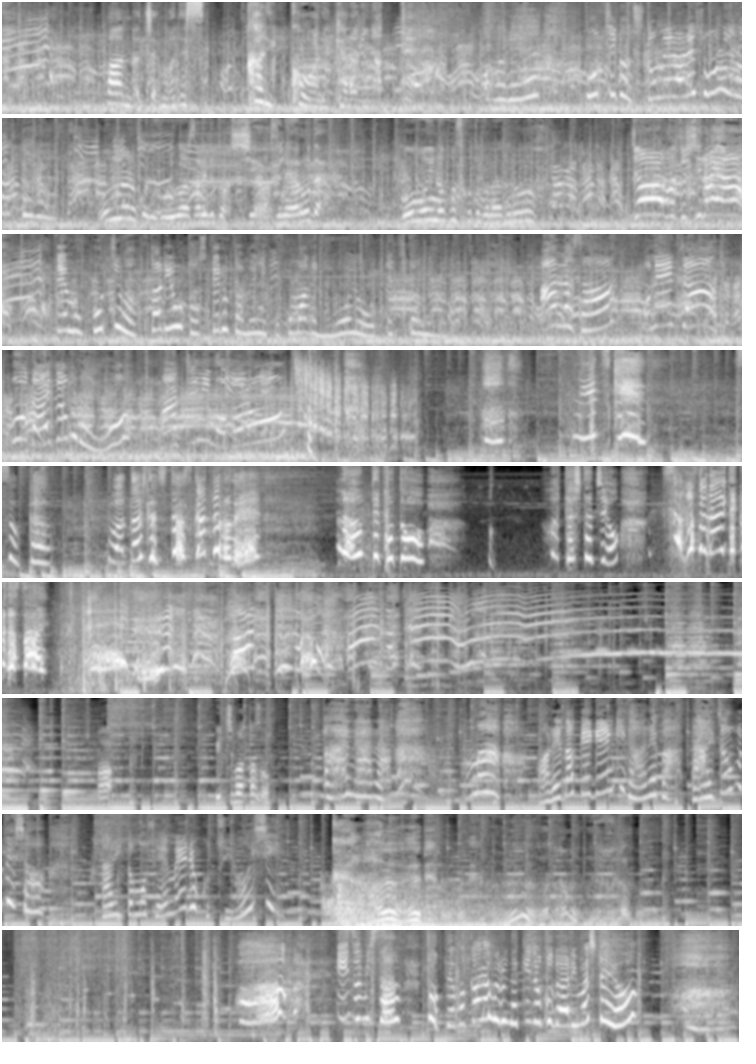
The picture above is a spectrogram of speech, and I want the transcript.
アンナちゃんまですっかり壊れキャラになって。あれ？ポチが仕留められそうになってる。女の子に振るわされるとは幸せな野郎だ。思い残すこともなかろう成仏しろよ！でもポチは2人を助けるためにここまで匂いを追ってきたのアンナさん？お姉ちゃん？もう大丈夫だよ。たち助かったのね。なんてことを。私たちを。探さないでください、あー。行っちまったぞ。あらら。まああれだけ元気があれば大丈夫でしょう。2人とも生命力強いし。ううううさんとってもカラフルなキノコがありましたよ。は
